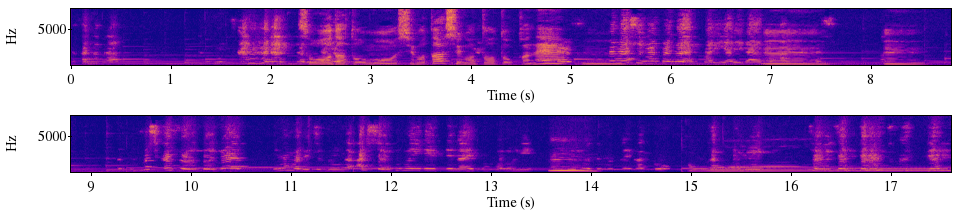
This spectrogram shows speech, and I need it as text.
なかなかあの見つからなかったそうだと思う。仕事は仕事とかね。うんその仕事がやっぱりやりがいもあったし、うん。もしかするとで今まで自分が足を踏み入れてないところにいうんるのではないかと、おそういう前提を作って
